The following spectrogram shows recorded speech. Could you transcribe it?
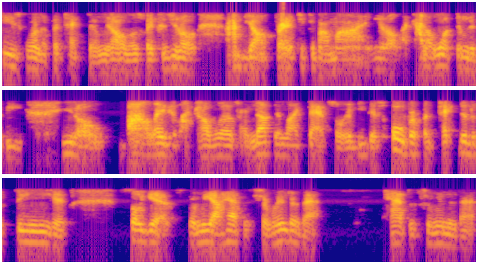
he's going to protect them in all those ways. Because, you know, I'd be all frantic in my mind, you know, like I don't want them to be, you know, violated like I was or nothing like that. So it'd be this overprotective thing. And so, yes, for me, I had to surrender that. Had to surrender that.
